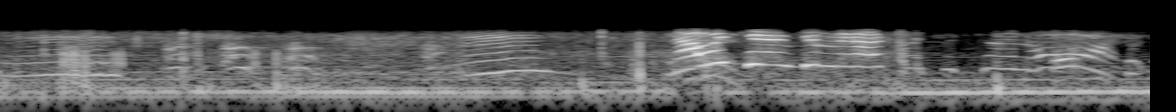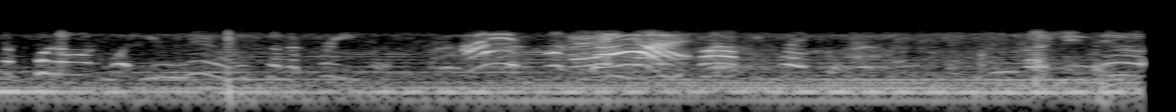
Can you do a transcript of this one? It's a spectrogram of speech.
Mm. Mm. Now we can't get my iPad to turn You on. should have put on what you knew was going to freeze it. I And forgot. Poppy broke it. Because you knew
